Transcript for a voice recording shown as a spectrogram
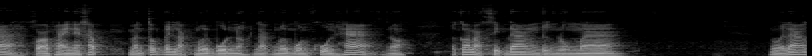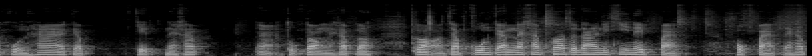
อ่าขออภัยนะครับ มันต้องเป็นหลักหน่วยบนเนาะหลักหน่วยบนคูณ5เนาะแล้วก็หลัก 10ด่างดึงลงมา หน่วยล่างคูณ 5 กับ 7 นะครับอ่าถูกต้องนะครับเนาะก็จับคูณกันนะครับ ก็จะได้ในที่ใน 8 6 8 นะครับ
